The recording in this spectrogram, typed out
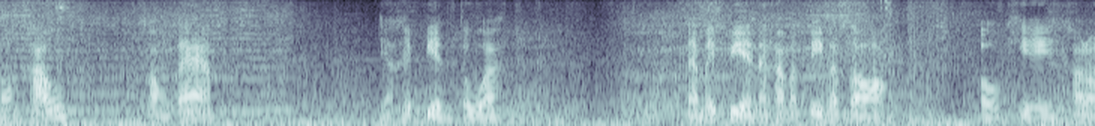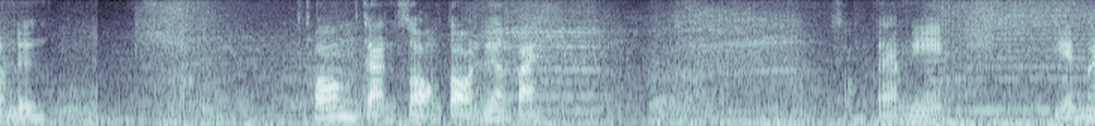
ของเขาสองแต้ม อยากให้เปลี่ยนตัว แต่ไม่เปลี่ยนนะครับมันตีมาสองโอเคเข้าเราหนึ่งป้องกันสองต่อเนื่องไปสองแต้มนี้ เปลี่ยนไหม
